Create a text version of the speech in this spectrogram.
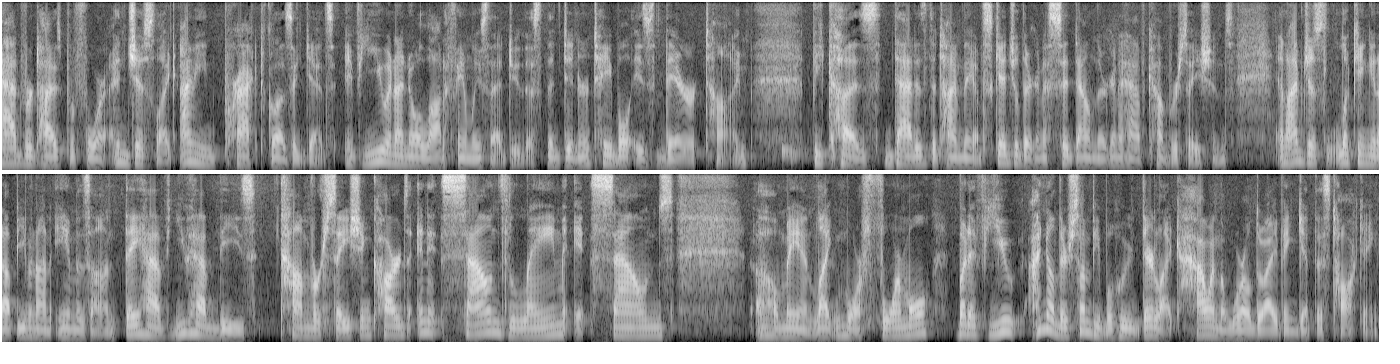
advertised before and just like I mean practical as it gets. If you and I know a lot of families that do this, the dinner table is their time because that is the time they have scheduled. They're going to sit down, they're going to have conversations. And I'm just looking it up even on Amazon. They have you have these conversation cards and it sounds lame. It sounds oh man, like more formal. But if you, I know there's some people who they're like, how in the world do I even get this talking?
